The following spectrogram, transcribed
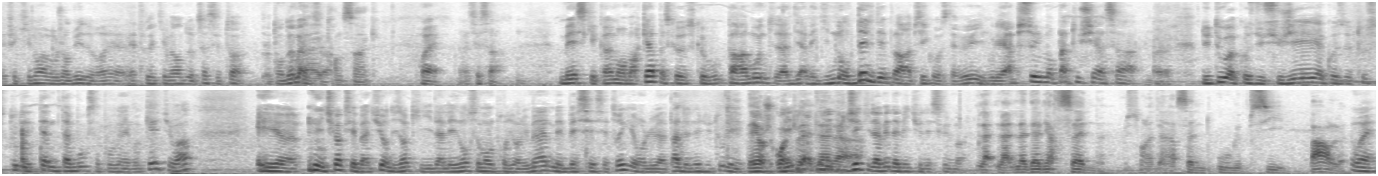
effectivement, aujourd'hui, devrait être l'équivalent de ça, c'est toi, c'est ton domaine, Ouais, ça. 35. Ouais, c'est ça. Mais ce qui est quand même remarquable, parce que ce que vous, Paramount avait dit non dès le départ à Psychose, t'as vu, ils voulaient absolument pas toucher à ça, euh, du tout à cause du sujet, à cause de tous, tous les thèmes tabous que ça pouvait évoquer, tu vois. Et euh, Hitchcock s'est battu en disant qu'il allait non seulement le produire lui-même, mais baisser ses trucs et on lui a pas donné du tout les, D'ailleurs, je crois les, que la, les la- la- budgets qu'il avait d'habitude, excuse-moi. la dernière scène, justement la dernière scène où le psy parle. Ouais,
